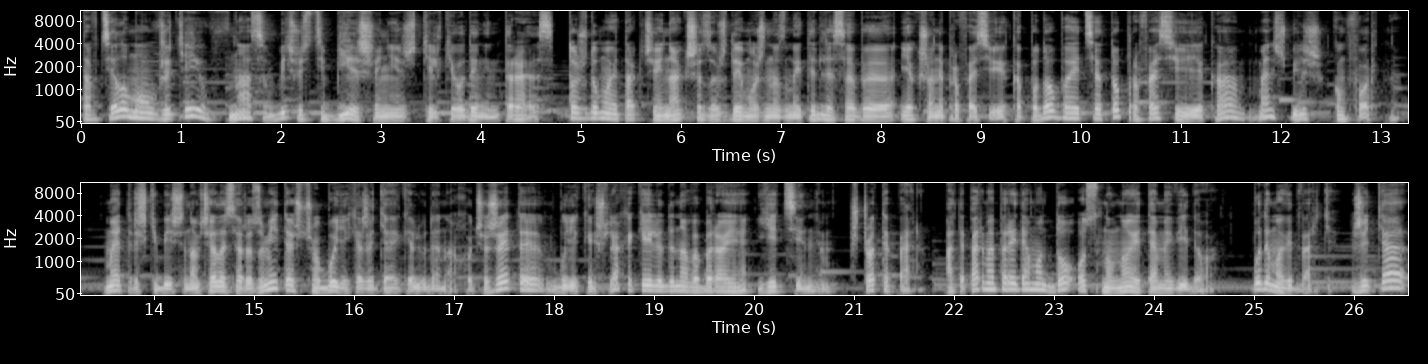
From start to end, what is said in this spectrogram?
Та в цілому в житті в нас в більшості більше, ніж тільки один інтерес. Тож, думаю, так чи інакше завжди можна знайти для себе, якщо не професію, яка подобається, то професію, яка менш більш комфортна. Ми трішки більше навчилися розуміти, що будь-яке життя, яке людина хоче жити, будь-який шлях, який людина вибирає, є цінним. Що тепер? А тепер ми перейдемо до основної теми відео. Будемо відверті, життя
